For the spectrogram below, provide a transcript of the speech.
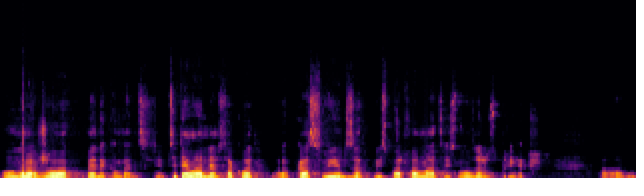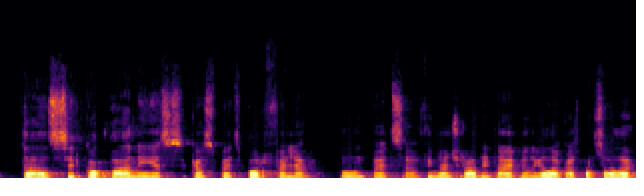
un ražo medikamentus. Ja citiem vārdiem sakot, kas virza vispār farmācijas nozaru uz priekšu. Tās ir kompānijas, kas pēc portfeļa un pēc finanšu rādītājiem ir lielākās pasaulē,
